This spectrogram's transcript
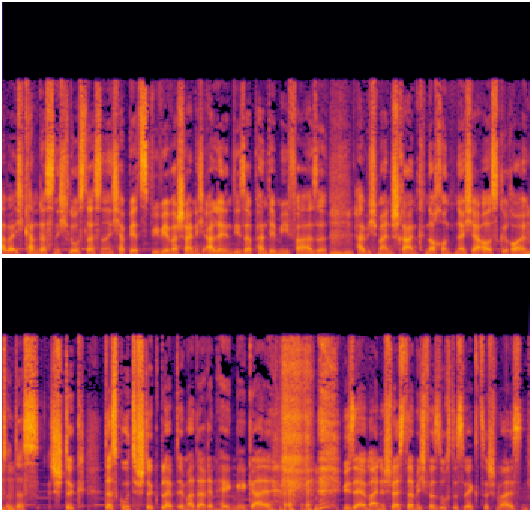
Aber ich kann das nicht loslassen. Und ich habe jetzt, wie wir wahrscheinlich alle in dieser Pandemiephase, mhm. habe ich meinen Schrank noch und nöcher ausgeräumt. Mhm. Und das Stück, das gute Stück bleibt immer darin hängen, egal wie sehr meine Schwester mich versucht, es wegzuschmeißen.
